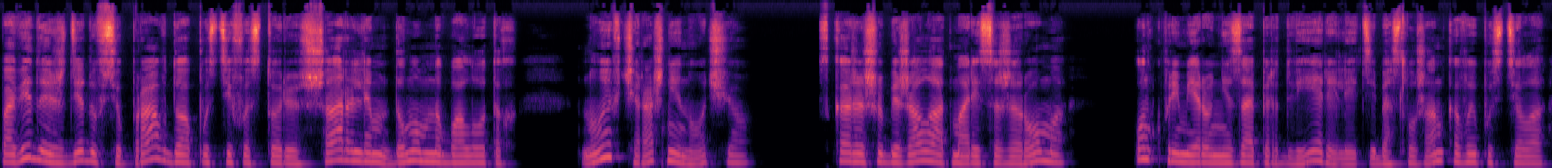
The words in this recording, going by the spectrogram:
поведаешь деду всю правду, опустив историю с Шарлем, домом на болотах, ну и вчерашней ночью. Скажешь, убежала от Мариса Жерома, он, к примеру, не запер дверь или тебя служанка выпустила.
